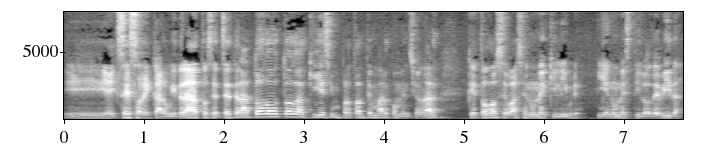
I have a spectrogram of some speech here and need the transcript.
y exceso de carbohidratos, etcétera. Todo, todo aquí es importante, Marco, mencionar que todo se basa en un equilibrio y en un estilo de vida.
